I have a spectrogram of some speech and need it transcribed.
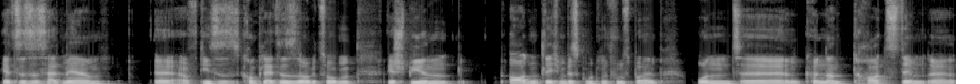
jetzt ist es halt mehr äh, auf diese komplette Saison bezogen. Wir spielen ordentlichen bis guten Fußball und äh, können dann trotzdem äh,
